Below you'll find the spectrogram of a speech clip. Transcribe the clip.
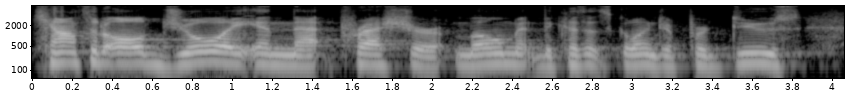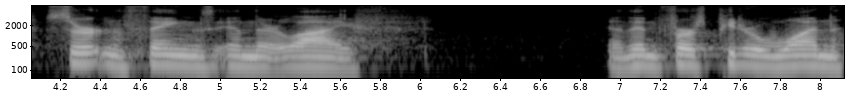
count it all joy in that pressure moment because it's going to produce certain things in their life. And then 1 Peter 1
